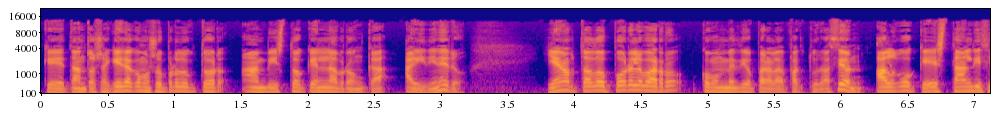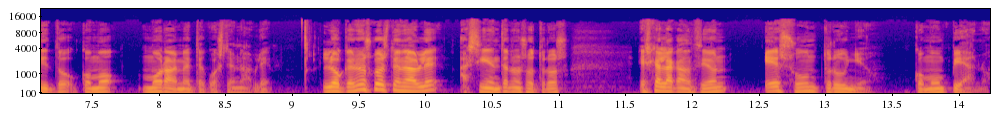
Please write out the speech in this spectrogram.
que tanto Shakira como su productor han visto que en la bronca hay dinero y han optado por el barro como medio para la facturación, algo que es tan lícito como moralmente cuestionable. Lo que no es cuestionable, así entre nosotros, es que la canción es un truño, como un piano.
